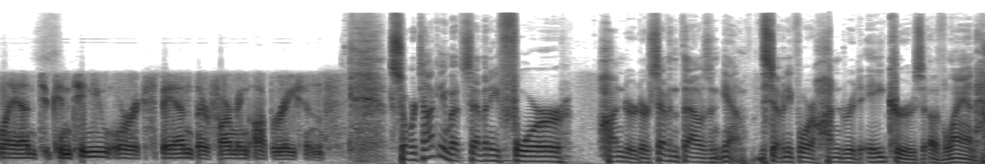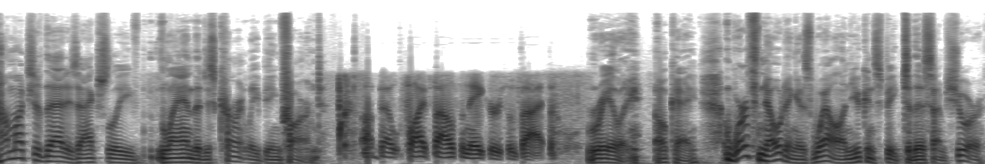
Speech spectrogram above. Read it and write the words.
land to continue or expand their farming operations. So we're talking about 7,400 or 7,000, yeah, 7,400 acres of land. How much of that is actually land that is currently being farmed? About 5,000 acres of that. Really? Okay. Worth noting as well, and you can speak to this, I'm sure.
